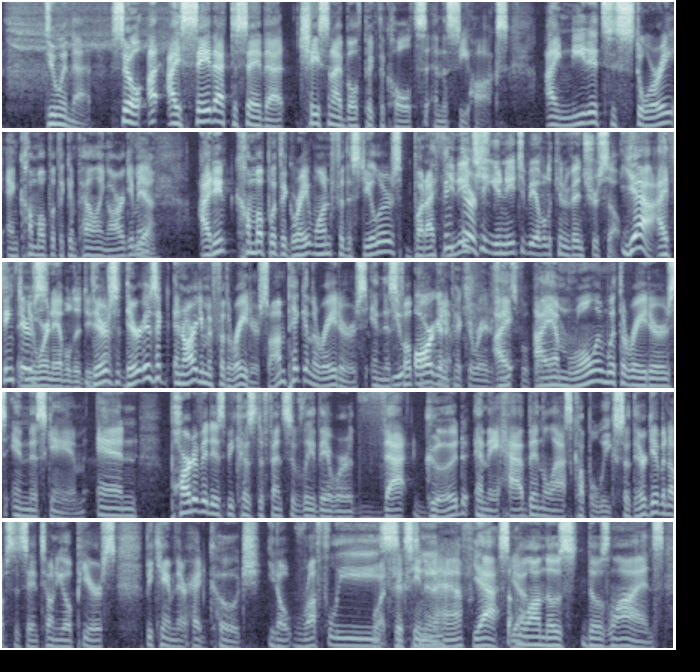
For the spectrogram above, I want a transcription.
doing that. So I, I say that to say that Chase and I both picked the Colts and the Seahawks. I needed to story and come up with a compelling argument. Yeah. I didn't come up with a great one for the Steelers, but I think You need, there's to, you need to be able to convince yourself. yeah, I think And you weren't able to do there's there is a, an argument for the Raiders, so I'm picking the Raiders in this football. You football. are gonna game. pick the Raiders in I, this football I am rolling with the Raiders in this game, and part of it is because defensively they were that good, and they have been the last couple weeks. So they're giving up since Antonio Pierce became their head coach. You know, roughly What, 15 and a half? Yeah, something Yeah. along those those lines.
